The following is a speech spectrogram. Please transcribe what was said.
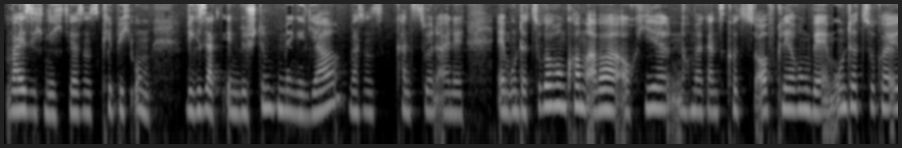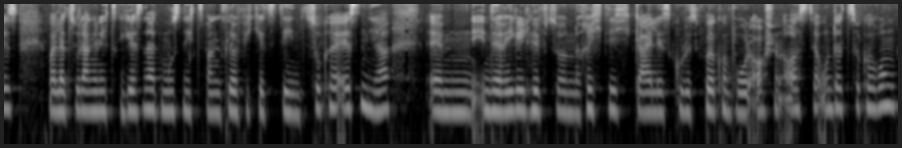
weiß ich nicht, ja, sonst kippe ich um. Wie gesagt, in bestimmten Mengen ja, weil sonst kannst du in eine ähm, Unterzuckerung kommen, aber auch hier nochmal ganz kurz zur Aufklärung, wer im Unterzucker ist, weil er zu lange nichts gegessen hat, muss nicht zwangsläufig jetzt den Zucker essen, ja. Ähm, in der Regel hilft so ein richtig geiles, gutes Vollkornbrot auch schon aus der Unterzuckerung.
